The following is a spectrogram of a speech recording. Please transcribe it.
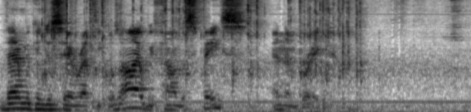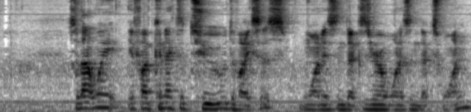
Then we can just say ret equals i, we found the space, and then break. So that way, if I've connected two devices, one is index 0, one is index 1,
